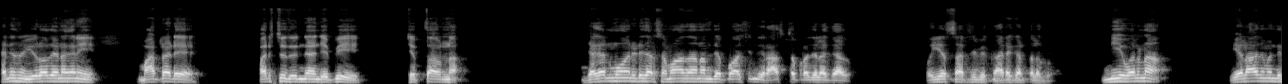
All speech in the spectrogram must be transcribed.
కనీసం ఈ రోజైనా కానీ మాట్లాడే పరిస్థితి ఉంది అని చెప్పి చెప్తా ఉన్నా. జగన్మోహన్ రెడ్డి గారు సమాధానం చెప్పాల్సింది రాష్ట్ర ప్రజలకు కాదు వైఎస్ఆర్సీపీ కార్యకర్తలకు. నీ వలన వేలాది మంది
